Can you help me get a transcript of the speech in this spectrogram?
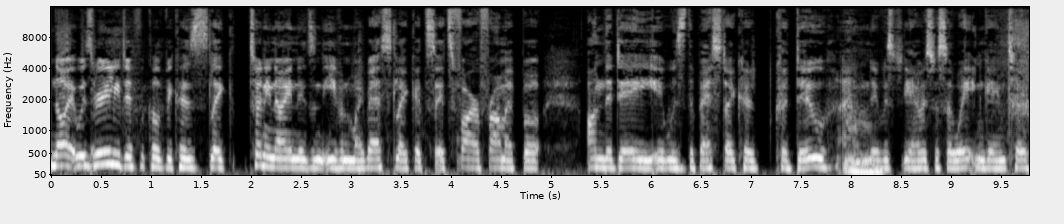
No, it was really difficult because like 29 isn't even my best. Like it's it's far from it, but. On the day, it was the best I could could do, Mm. and it was yeah, it was just a waiting game to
